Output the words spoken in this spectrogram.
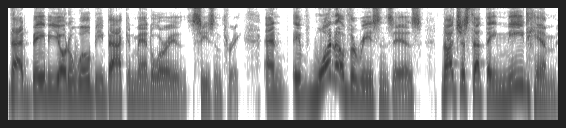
that Baby Yoda will be back in Mandalorian season three. And if one of the reasons is not just that they need him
